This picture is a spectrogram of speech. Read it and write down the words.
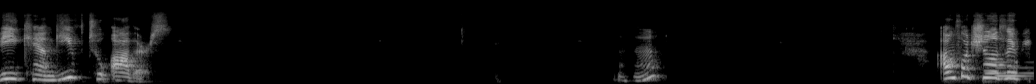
we can give to others? Mm-hmm. Unfortunately, we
